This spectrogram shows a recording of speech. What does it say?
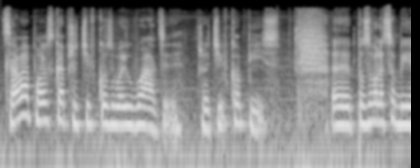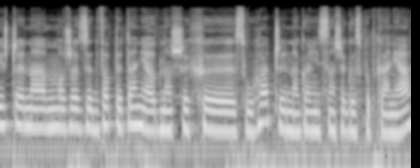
cała Polska przeciwko złej władzy, przeciwko PiS. E, Pozwolę sobie jeszcze na może ze dwa pytania od naszych e, słuchaczy na koniec naszego spotkania.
